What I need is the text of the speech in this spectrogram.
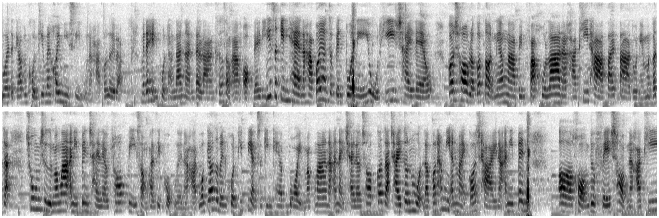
ด้วย แต่แก้วเป็นคนที่ไม่ค่อยมีสิวนะคะ ก็เลยแบบไม่ได้เห็นผลทางด้านนั้น แต่ล้างเครื่องสำอางออกได้ดีที่สกินแคร์นะคะ ก็ยังจะเป็นตัวนี้อยู่ที่ใช้แล้ว ก็ชอบแล้วก็ต่อเนื่องมาเป็นฟาโคล่านะคะ ที่ทาใต้ตาตัวนี้มันก็จะชุ่มชื้นมากๆอันนี้เป็นใช้แล้วชอบปี 2016 เลยนะคะ ว่าแก้วจะเป็นคนที่เปลี่ยนสกินแคร์บ่อยมากๆนะอันไหนใช้แล้วชอบก็จะใช้จนหมด แล้วก็ถ้ามีอันใหม่ก็ใช้นะอันนี้เป็น ของ The Face Shop นะคะที่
